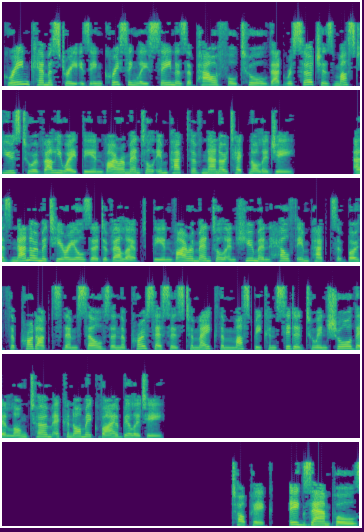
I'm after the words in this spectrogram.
Green chemistry is increasingly seen as a powerful tool that researchers must use to evaluate the environmental impact of nanotechnology. As nanomaterials are developed, the environmental and human health impacts of both the products themselves and the processes to make them must be considered to ensure their long-term economic viability. Topic: Examples.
